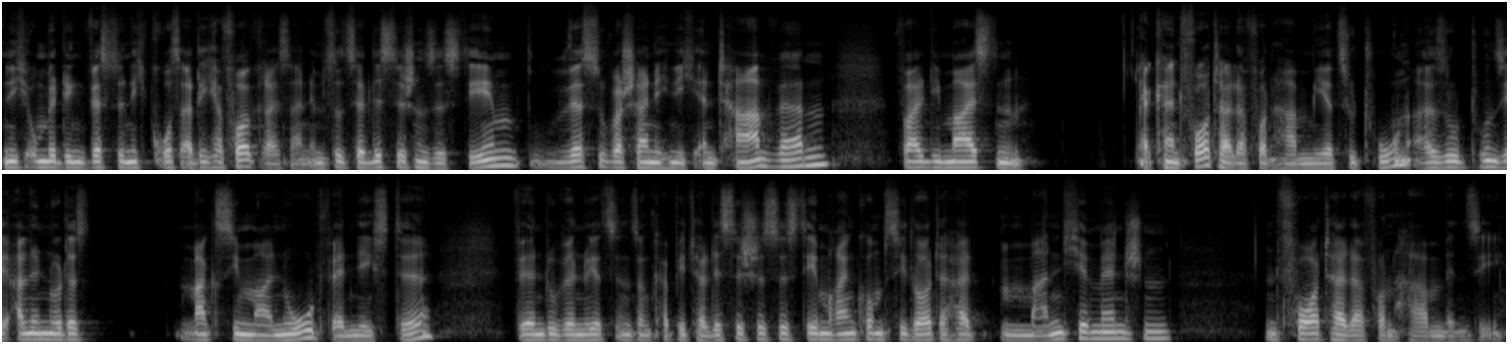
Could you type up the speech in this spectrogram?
nicht unbedingt, wirst du nicht großartig erfolgreich sein. Im sozialistischen System wirst du wahrscheinlich nicht enttarnt werden, weil die meisten ja keinen Vorteil davon haben, mehr zu tun. Also tun sie alle nur das maximal Notwendigste. Während du, wenn du jetzt in so ein kapitalistisches System reinkommst, die Leute halt, manche Menschen einen Vorteil davon haben, wenn sie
